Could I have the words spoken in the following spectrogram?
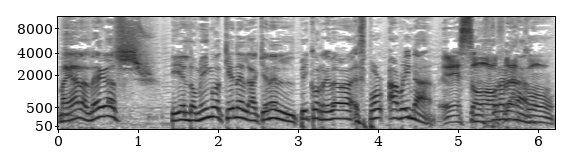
mañana en Las Vegas. Y el domingo aquí en el, aquí en el Pico Rivera Sport Arena. Eso, Arena. flaco.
